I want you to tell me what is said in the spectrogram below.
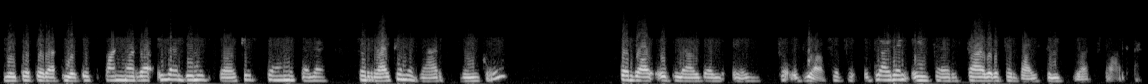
met 'n terapeute span maar dan en dan doen dit baie keer saam met hulle verrykende werkswinkels vir daai opleiding en vir ja, vir opleiding en vir verdere verwysings wat verder.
